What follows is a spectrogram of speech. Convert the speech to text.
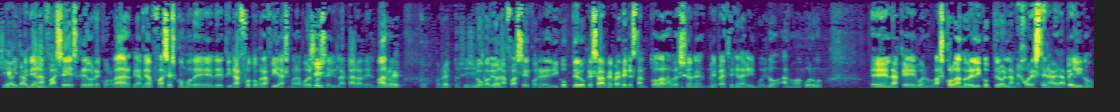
Sí, a mí también. fases, creo recordar, que habían fases como de, de tirar fotografías para poder Sí. conseguir la cara del malo. Correcto, correcto, sí, sí. Luego había cual. una fase con el helicóptero, que esa me parece que están todas las versiones, me parece que en la Game Boy no, ah, no me acuerdo, en la que, bueno, vas colgando el helicóptero en la mejor escena de la peli, ¿no?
